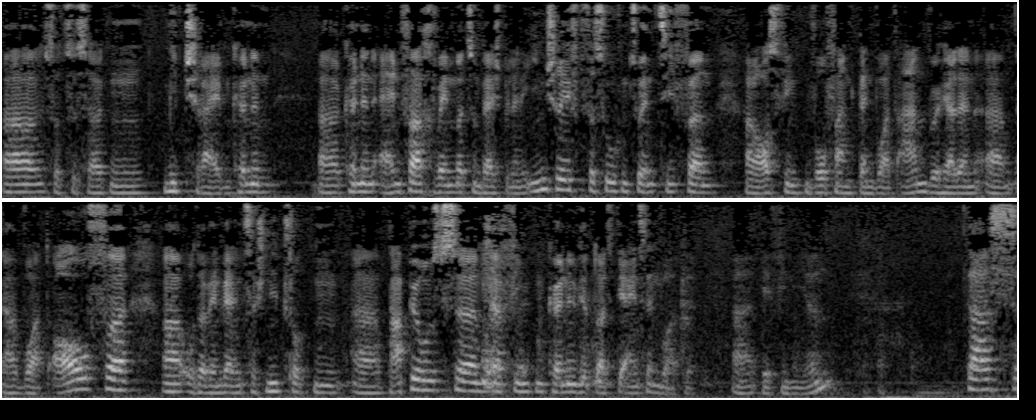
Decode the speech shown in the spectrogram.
äh, sozusagen mitschreiben, können, äh, können einfach, wenn wir zum Beispiel eine Inschrift versuchen zu entziffern, herausfinden, wo fängt ein Wort an, wo hört ein äh, Wort auf, äh, oder wenn wir einen zerschnipselten äh, Papyrus äh, finden, können wir dort die einzelnen Worte definieren. Das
